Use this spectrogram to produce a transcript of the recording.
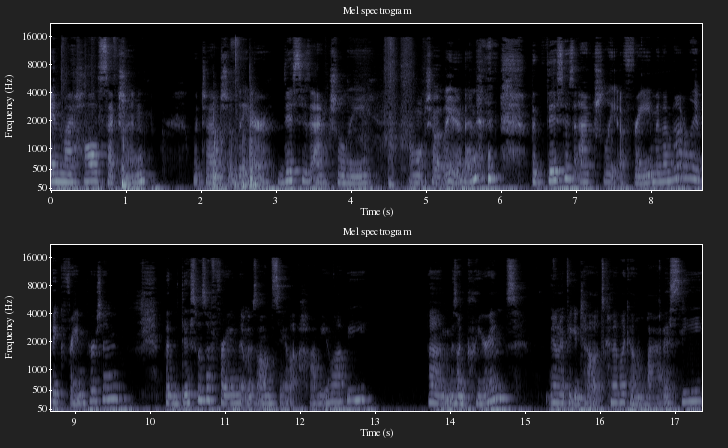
in my haul section, which I'll show later. This is actually, I won't show it later then, but this is actually a frame, and I'm not really a big frame person, but this was a frame that was on sale at Hobby Lobby. Um, it was on clearance. I don't know if you can tell, it's kind of like a latticey,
